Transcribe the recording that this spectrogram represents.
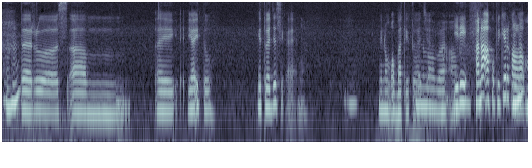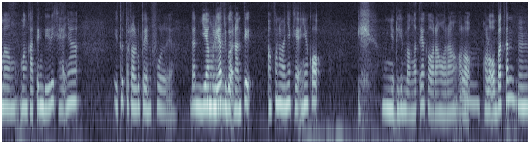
Mhm. Terus em, eh, ya itu, itu aja sih kayaknya. Minum obat itu Minum aja. obat. Heeh. Jadi- karena aku pikir kalau meng- mengcutting diri kayaknya itu terlalu painful ya. Dan yang Hmm. lihat juga nanti apa namanya kayaknya kok ih menyedihin banget ya ke orang-orang. Kalau kalau obat kan Mhm.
